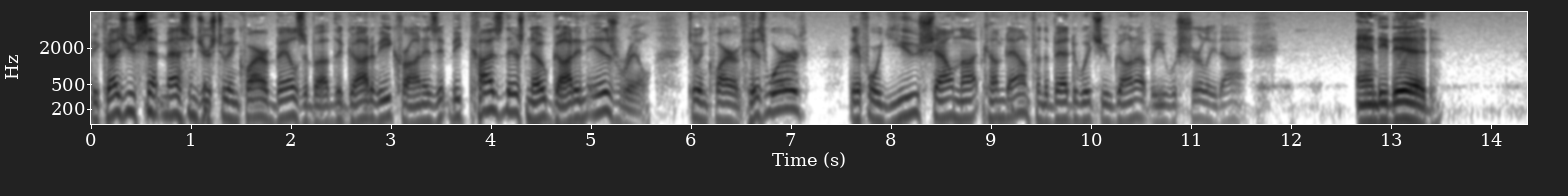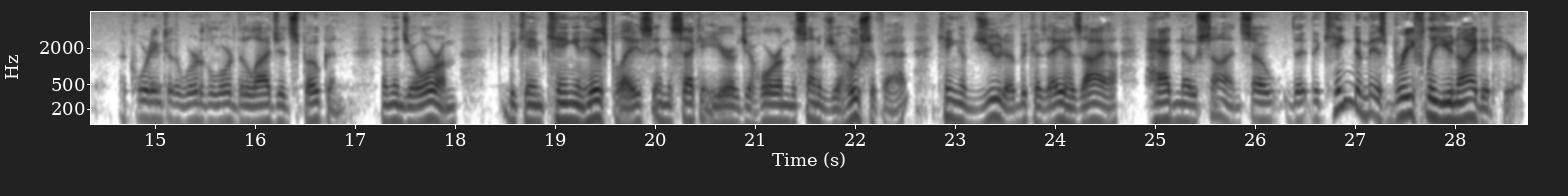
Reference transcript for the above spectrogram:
Because you sent messengers to inquire of Beelzebub, the god of Ekron, is it because there's no God in Israel to inquire of his word? Therefore you shall not come down from the bed to which you've gone up, but you will surely die. And he did, according to the word of the Lord that Elijah had spoken. And then Jehoram became king in his place in the second year of Jehoram the son of Jehoshaphat, king of Judah, because Ahaziah had no son. So the, the kingdom is briefly united here.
